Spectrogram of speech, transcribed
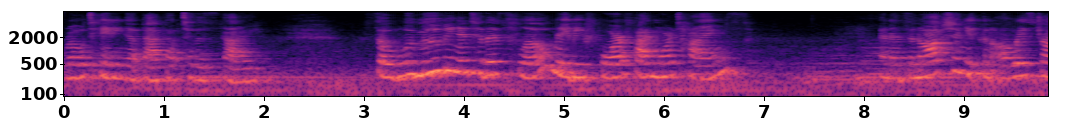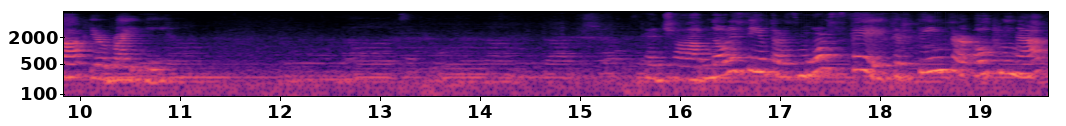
rotating it back up to the sky. So we're moving into this flow, maybe four or five more times. And it's an option, you can always drop your right knee. Good job. Noticing if there's more space, if things are opening up,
